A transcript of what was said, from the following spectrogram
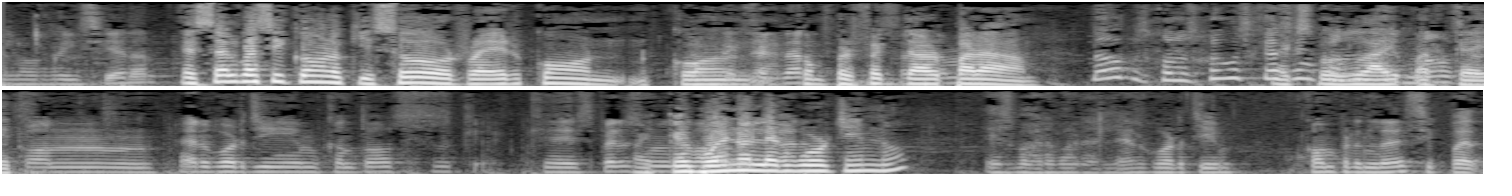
que lo rehicieran. Es algo así como lo que hizo Rare con, con, Perfect Dark, con Perfect Dark para... No, pues con los juegos que hacen con, Live ¿no? O sea, Arcade. con Airward Gym, con todos esos que, que esperas Ay, qué bueno el Airward. Gym, ¿no? Es bárbaro el Airward Gym. Cómprenlo si pueden.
